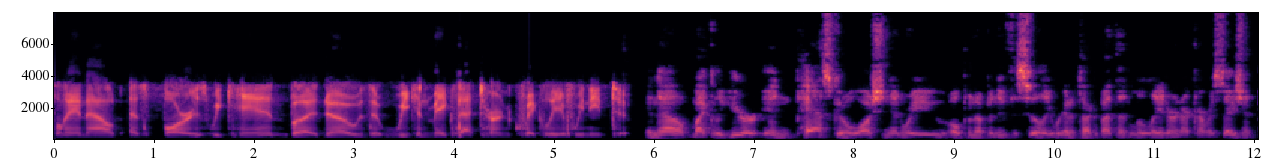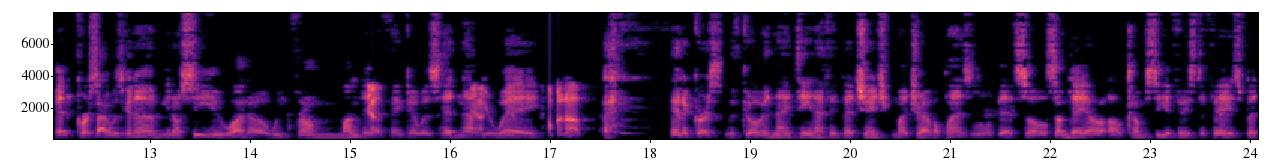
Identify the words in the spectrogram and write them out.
plan out as far as we can, but know that we can make that turn quickly if we need to. And now, Michael, you're in Pasco, Washington, where you open up a new facility. We're going to talk about that a little later in our conversation. And of course, I was going to, you know, see you what a week from Monday. Yep. I think I was heading out yep. your way. Coming up. And of course, with COVID 19, I think that changed my travel plans a little bit. So someday I'll, I'll come see you face to face. But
